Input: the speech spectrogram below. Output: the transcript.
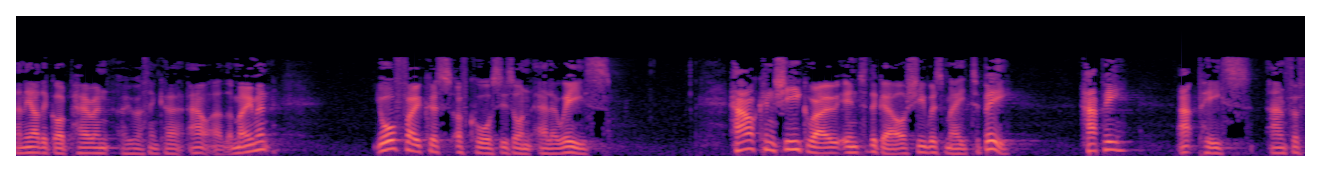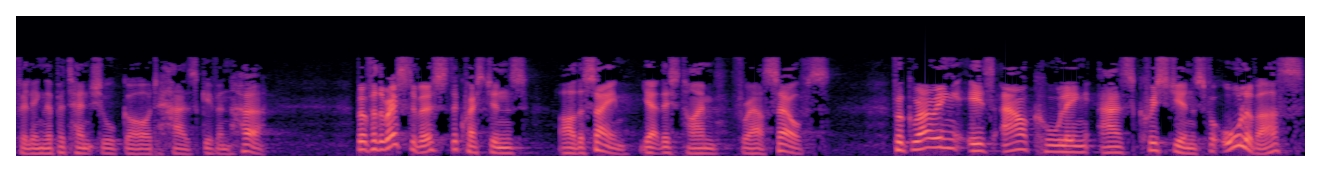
and the other godparent who I think are out at the moment, your focus, of course, is on Eloise. How can she grow into the girl she was made to be? Happy, at peace, and fulfilling the potential God has given her. But for the rest of us, the questions are the same, yet this time for ourselves. For growing is our calling as Christians, for all of us,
